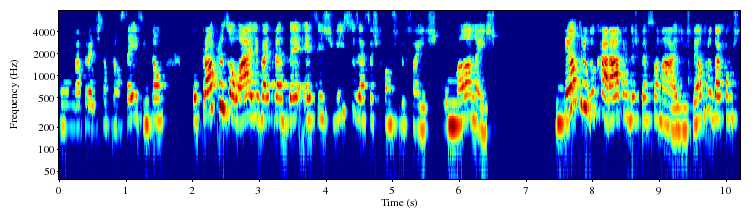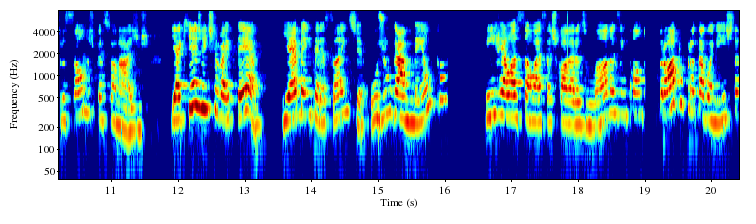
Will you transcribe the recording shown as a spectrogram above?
um naturalista francês, então o próprio Zola ele vai trazer esses vícios, essas construções humanas dentro do caráter dos personagens, dentro da construção dos personagens. E aqui a gente vai ter, e é bem interessante, o julgamento em relação a essas cóleras humanas, enquanto o próprio protagonista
